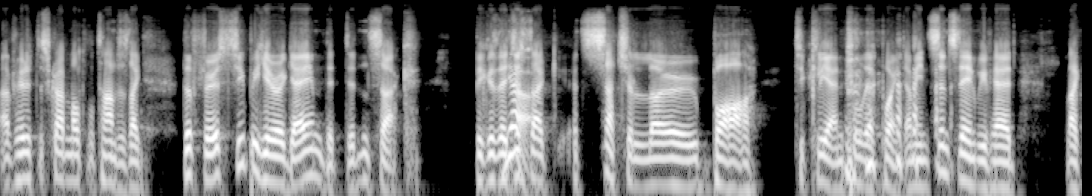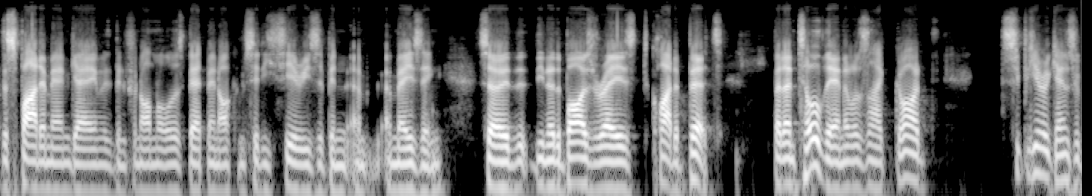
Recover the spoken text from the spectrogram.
I've heard it described multiple times as like the first superhero game that didn't suck because they Yeah. just like, it's such a low bar to clear until that point. I mean, since then we've had like the Spider-Man game has been phenomenal. This Batman Arkham City series have been um, amazing. So the, you know the bar's raised quite a bit, but until then it was like God, superhero games were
